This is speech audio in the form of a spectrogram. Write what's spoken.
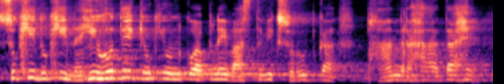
सुखी दुखी नहीं होते क्योंकि उनको अपने वास्तविक स्वरूप का भान रहा आता है।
